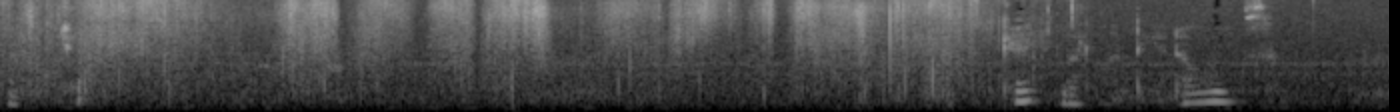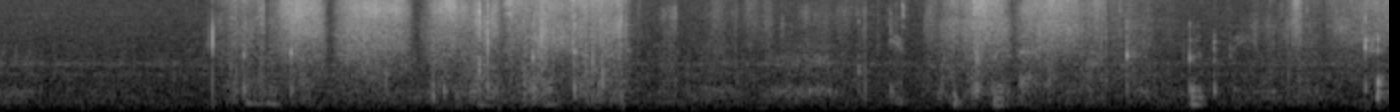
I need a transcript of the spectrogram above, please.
Let's Okay, little under your nose. There we go. Smells good. Yep, hopefully that'll work good for you. Okay.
